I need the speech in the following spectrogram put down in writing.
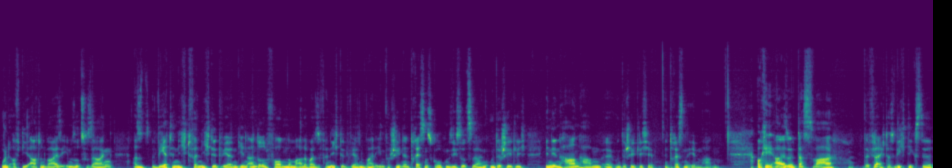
und auf die Art und Weise eben sozusagen also Werte nicht vernichtet werden, die in anderen Formen normalerweise vernichtet werden, weil eben verschiedene Interessensgruppen sich sozusagen unterschiedlich in den Haaren haben, äh, unterschiedliche Interessen eben haben. Okay, also das war vielleicht das Wichtigste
